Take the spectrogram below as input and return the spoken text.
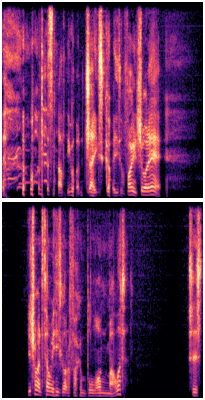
that's nothing what Jake's got. He's got fucking short hair. You're trying to tell me he's got a fucking blonde mullet? This just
